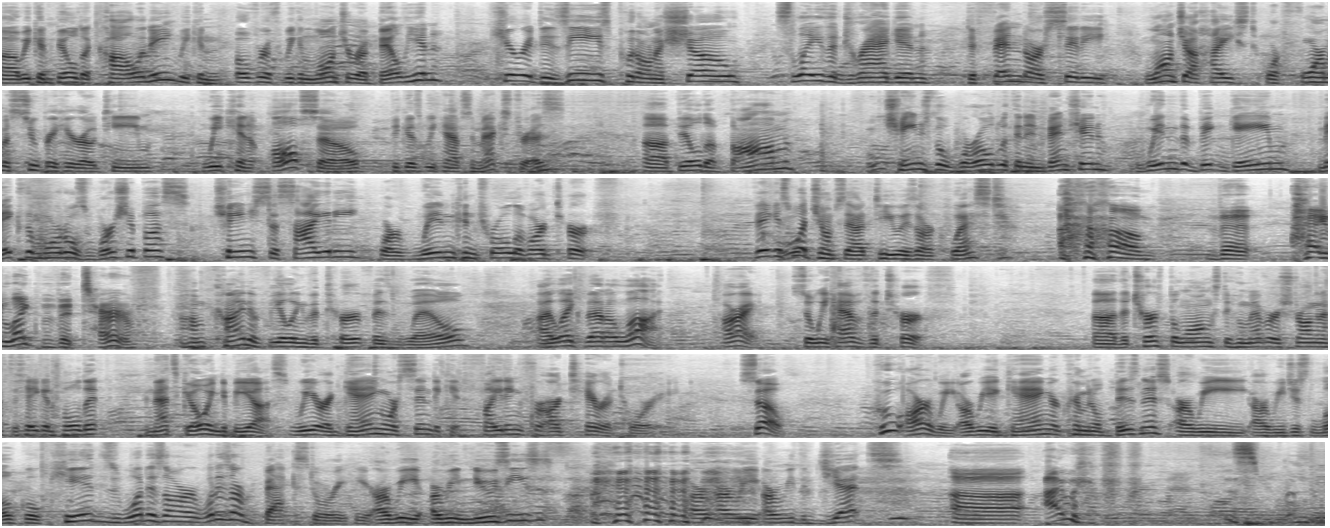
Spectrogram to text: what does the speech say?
Uh, we can build a colony. We can over. We can launch a rebellion, cure a disease, put on a show, slay the dragon, defend our city, launch a heist, or form a superhero team. We can also, because we have some extras, uh, build a bomb, change the world with an invention, win the big game, make the mortals worship us, change society, or win control of our turf. Vegas, what jumps out to you is our quest? The I like the turf. I'm kind of feeling the turf as well. I like that a lot. All right, so we have the turf. Uh, the turf belongs to whomever is strong enough to take and hold it, and that's going to be us. We are a gang or syndicate fighting for our territory. So, who are we? Are we a gang or criminal business? Are we are we just local kids? What is our what is our backstory here? Are we are we newsies? are, are we are we the Jets? Uh, I would.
